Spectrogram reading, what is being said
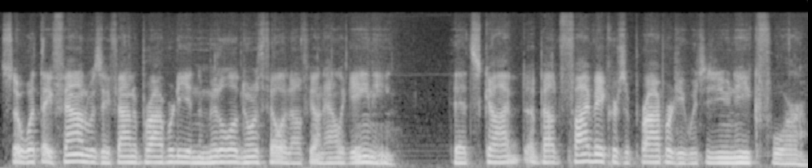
So what they found was they found a property in the middle of North Philadelphia on Allegheny that's got about five acres of property, which is unique for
